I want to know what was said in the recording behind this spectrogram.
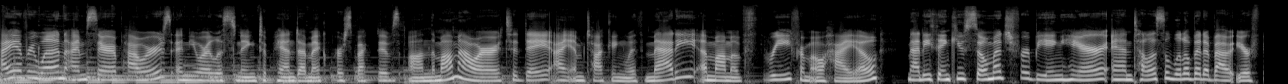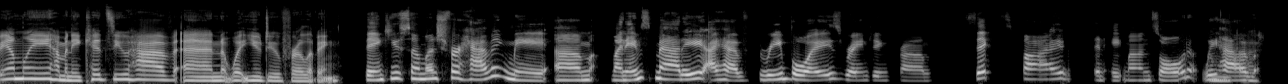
Hi, everyone. I'm Sarah Powers, and you are listening to Pandemic Perspectives on the Mom Hour. Today, I am talking with Maddi, a mom of three from Ohio. Maddi, thank you so much for being here and tell us a little bit about your family, how many kids you have, and what you do for a living. Thank you so much for having me. Um, my name's Maddi. I have three boys ranging from six, five, and eight months old. We Oh have gosh.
